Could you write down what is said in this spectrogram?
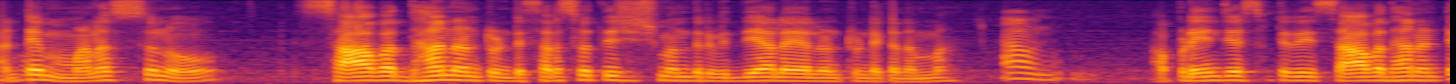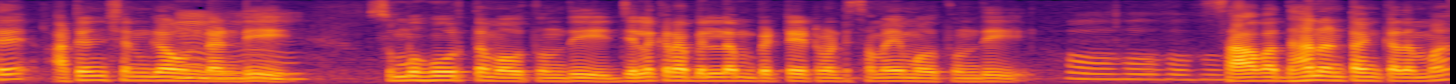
అంటే మనస్సును సావధాన్ అంటుంటే సరస్వతి శిశు మందిర్ విద్యాలయాలు ఉంటుండే కదమ్మా? అవును. అప్పుడు ఏం చేస్తుంటుంది? సావధాన్ అంటే అటెన్షన్గా ఉండండి సుముహూర్తం అవుతుంది జీలకర్ర బెల్లం పెట్టేటువంటి సమయం అవుతుంది. సావధాన్ అంటాం కదమ్మా?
